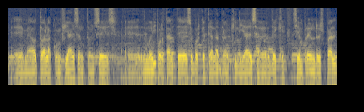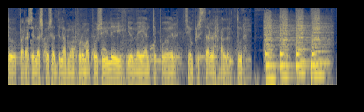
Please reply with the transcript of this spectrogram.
eh, me ha dado toda la confianza, entonces eh, es muy importante eso porque te da la tranquilidad de saber de que siempre hay un respaldo para hacer las cosas de la mejor forma posible y yo mediante poder siempre estar a la altura.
